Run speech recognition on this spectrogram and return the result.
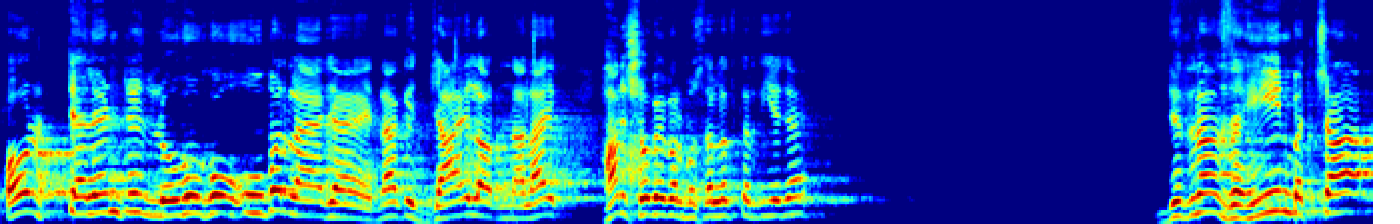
اور ٹیلنٹڈ لوگوں کو اوپر لایا جائے، نہ کہ جائل اور نالائق ہر شعبے پر مسلط کر دیا جائے۔ جتنا ذہین بچہ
